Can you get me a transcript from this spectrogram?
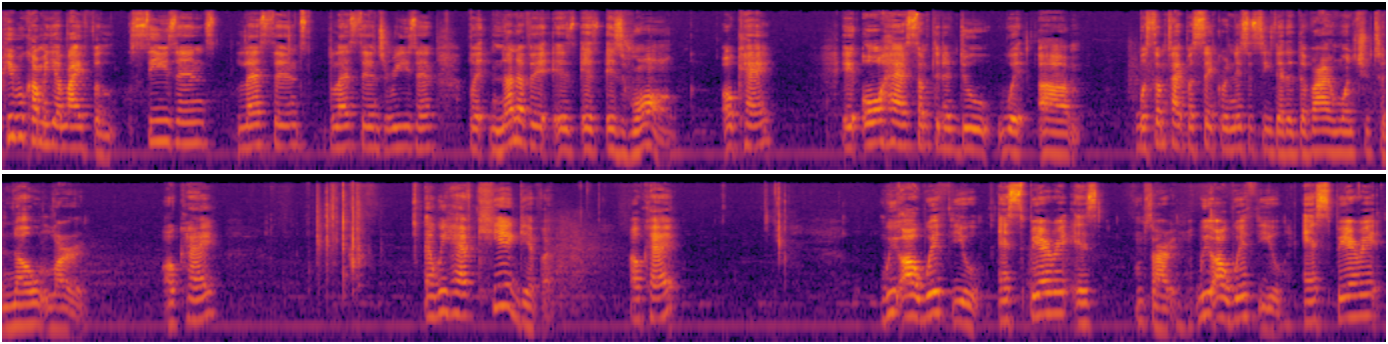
People come in your life for seasons, lessons, blessings, reasons, but none of it is is is wrong, okay? It all has something to do with um with some type of synchronicity that the divine wants you to know, learn. Okay? And we have caregiver. Okay? We are with you. And spirit is, I'm sorry, we are with you. And spirit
